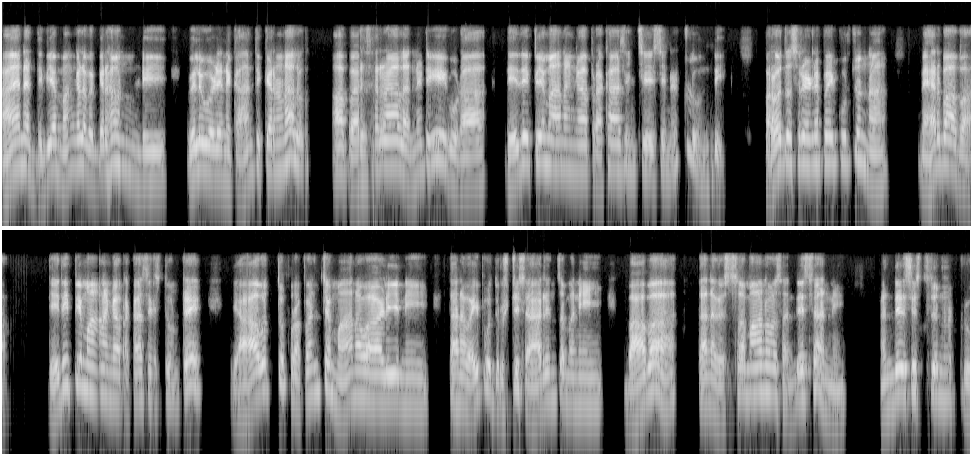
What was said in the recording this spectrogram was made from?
ఆయన దివ్య మంగళ విగ్రహం నుండి వెలువడిన కాంతి కిరణాలు ఆ పరిసరాలన్నిటికీ కూడా దేదీప్యమానంగా ప్రకాశించేసినట్లు ఉంది. పర్వత శ్రేణిపై కూర్చున్న మెహర్ బాబా దేదీప్యమానంగా ప్రకాశిస్తుంటే యావత్తు ప్రపంచ మానవాళిని తన వైపు దృష్టి సారించమని బాబా తన విశ్వమానవ సందేశాన్ని అందేశిస్తున్నట్లు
